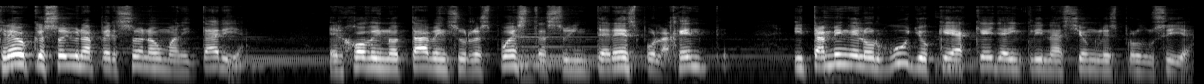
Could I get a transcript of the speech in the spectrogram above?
Creo que soy una persona humanitaria. El joven notaba en su respuesta su interés por la gente y también el orgullo que aquella inclinación les producía,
